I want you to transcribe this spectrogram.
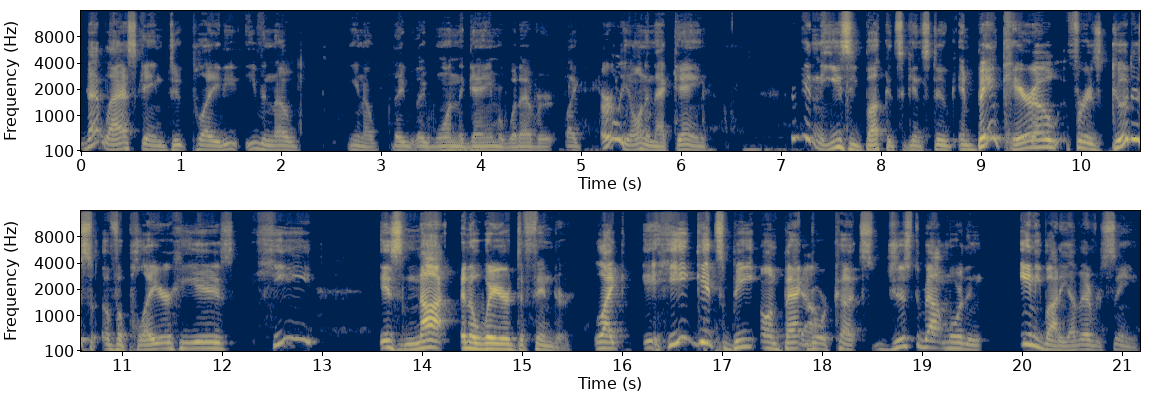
that last game Duke played, even though you know they they won the game or whatever. Like early on in that game, they're getting easy buckets against Duke. And Banchero, for as good as of a player he is, he is not an aware defender. Like he gets beat on backdoor yeah. cuts just about more than anybody I've ever seen.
